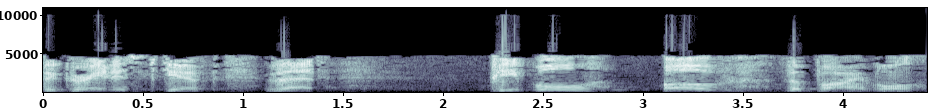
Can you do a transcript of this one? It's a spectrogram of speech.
The greatest gift that people of the Bible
